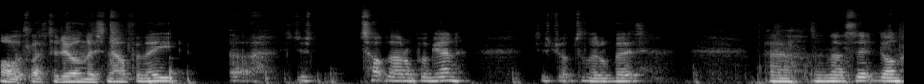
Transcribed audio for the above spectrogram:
All that's left to do on this now for me uh, just top that up again. Just dropped a little bit. Uh, and that's it done.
